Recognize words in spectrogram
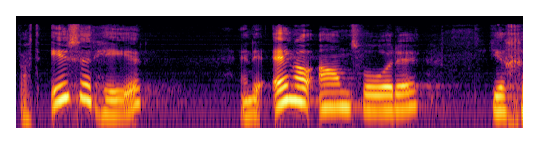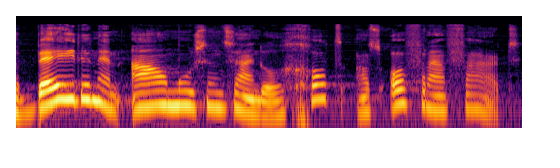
Wat is er, Heer? En de engel antwoordde: Je gebeden en aalmoezen zijn door God als offer aanvaard.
